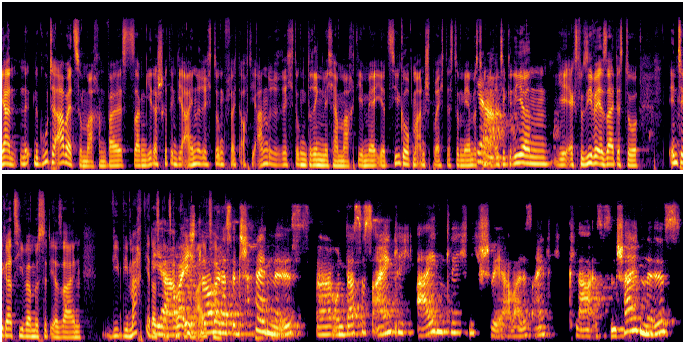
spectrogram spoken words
ja, eine ne gute Arbeit zu machen, weil es sagen, jeder Schritt in die eine Richtung vielleicht auch die andere Richtung dringlicher macht. Je mehr ihr Zielgruppen ansprecht, desto mehr müsst ihr ja. integrieren. Je exklusiver ihr seid, desto integrativer müsstet ihr sein. Wie, wie macht ihr das? Ja, aber ich glaube, das Entscheidende ist, äh, und das ist eigentlich, eigentlich nicht schwer, weil es eigentlich klar ist. Das Entscheidende ist,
